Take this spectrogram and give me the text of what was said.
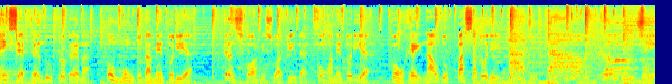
Encerrando o programa O Mundo da Mentoria. Transforme sua vida com a mentoria com Reinaldo Passadori. Rádio Cloud Coaching.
